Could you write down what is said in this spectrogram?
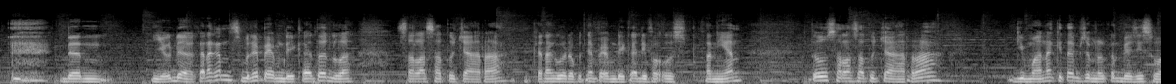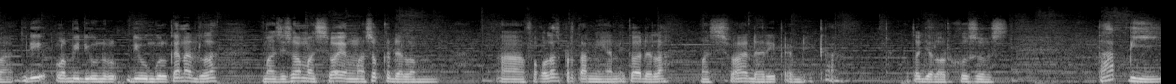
Dan ya udah karena kan sebenarnya PMDK itu adalah salah satu cara karena gue dapetnya PMDK di fakultas pertanian itu salah satu cara gimana kita bisa mendapatkan beasiswa. Jadi lebih diunggulkan adalah mahasiswa-mahasiswa yang masuk ke dalam uh, fakultas pertanian itu adalah mahasiswa dari PMDK atau jalur khusus. Tapi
